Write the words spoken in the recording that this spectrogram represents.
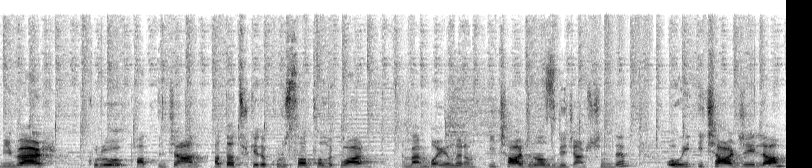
biber, kuru patlıcan. Hatta Türkiye'de kuru salatalık var. Ben bayılırım. İç harcını hazırlayacağım şimdi. O iç harcıyla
